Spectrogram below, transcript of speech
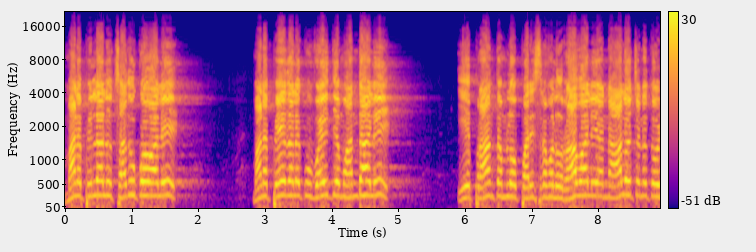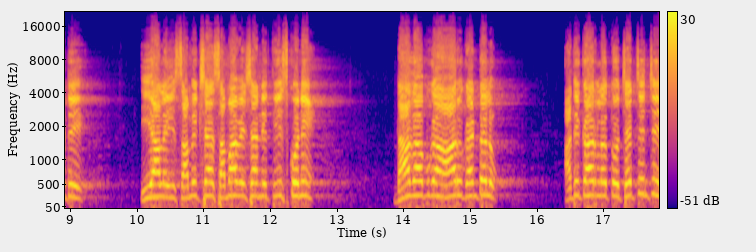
మన పిల్లలు చదువుకోవాలి. మన పేదలకు వైద్యం అందాలి. ఈ ప్రాంతంలో పరిశ్రమలు రావాలి అన్న ఆలోచనతోటి ఇవాళ ఈ సమీక్ష సమావేశాన్ని తీసుకొని దాదాపుగా ఆరు గంటలు అధికారులతో చర్చించి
